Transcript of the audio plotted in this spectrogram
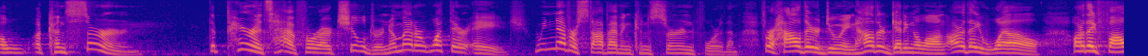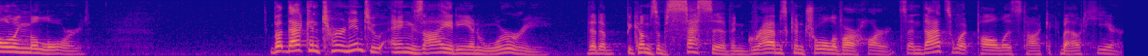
a, a, concern that parents have for our children, no matter what their age. We never stop having concern for them, for how they're doing, how they're getting along. Are they well? Are they following the Lord? But that can turn into anxiety and worry that becomes obsessive and grabs control of our hearts. And that's what Paul is talking about here.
